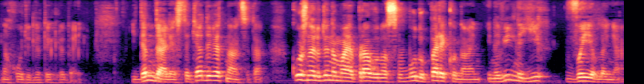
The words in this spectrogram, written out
знаходять для тих людей. Йдемо далі. Стаття 19. Кожна людина має право на свободу переконань і на вільне їх виявлення.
